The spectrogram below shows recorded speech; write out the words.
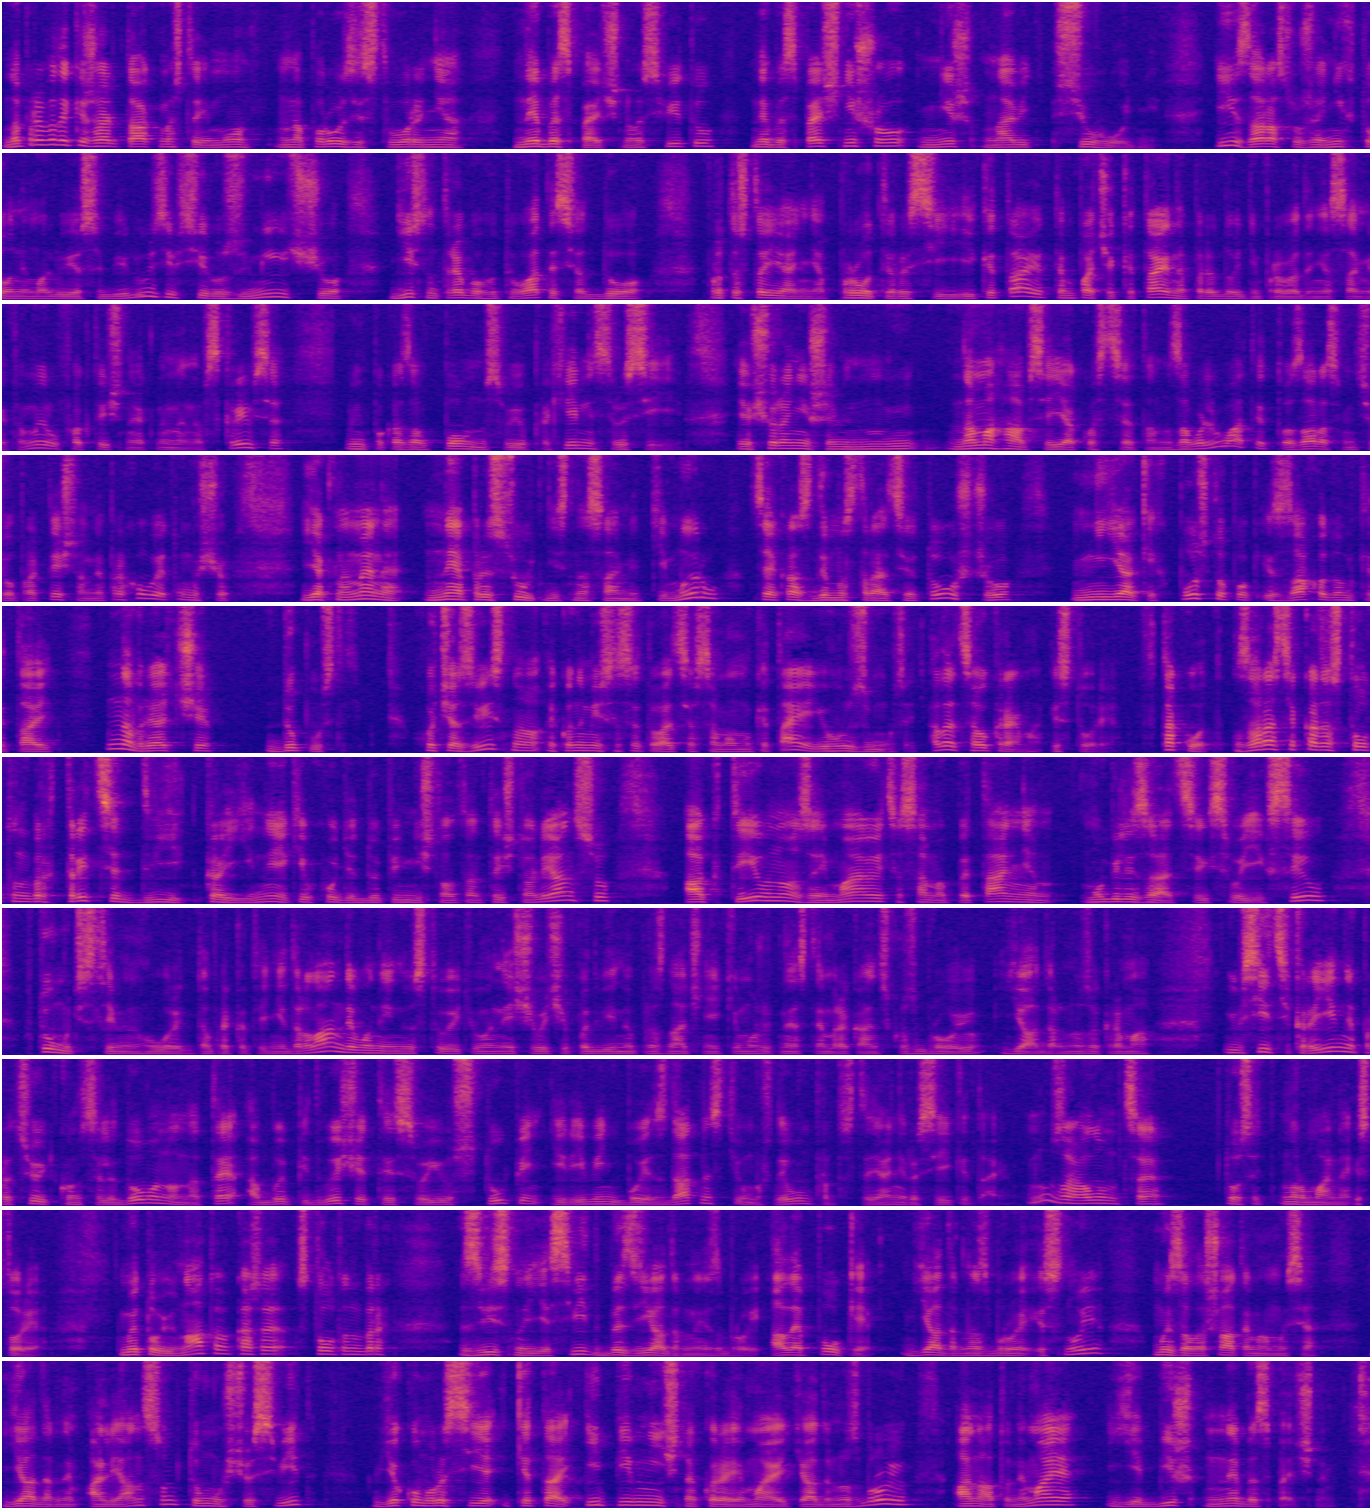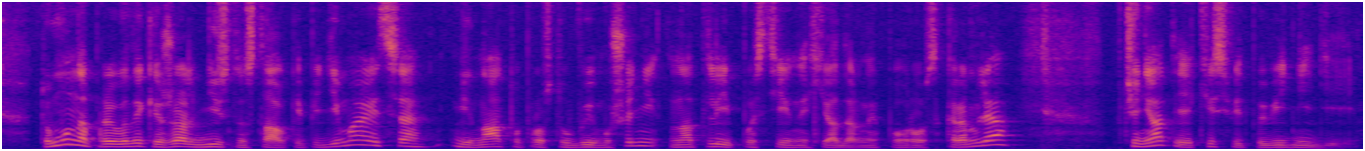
На превеликий жаль, так ми стоїмо на порозі створення небезпечного світу, небезпечнішого, ніж навіть сьогодні. І зараз уже ніхто не малює собі ілюзій, всі розуміють, що дійсно треба готуватися до протистояння проти Росії і Китаю. Тим паче Китай напередодні проведення саміту миру, фактично, як на мене, вскрився. Він показав повну свою прихильність Росії. Якщо раніше він намагався якось це там завалювати, то зараз він цього практично не приховує, тому що, як на мене, неприсутність на саміті миру це якраз демонстрація того, що ніяких поступок із Заходом Китай навряд чи допустить. Хоча, звісно, економічна ситуація в самому Китаї його змусить, але це окрема історія. Так от, зараз, як каже Столтенберг, 32 країни, які входять до Північно-Атлантичного альянсу, активно займаються саме питанням мобілізації своїх сил. В тому числі він говорить, наприклад, і Нідерланди вони інвестують у винищувачі подвійного призначення, які можуть нести американську зброю, ядерну, зокрема. І всі ці країни працюють консолідовано на те, аби підвищити свою ступінь і рівень боєздатності у можливому протистоянні Росії і Китаю. Ну, загалом, це досить нормальна історія. Метою НАТО, каже Столтенберг, звісно, є світ без ядерної зброї. Але поки ядерна зброя існує, ми залишатимемося ядерним альянсом, тому що світ, в якому Росія, Китай і Північна Корея мають ядерну зброю, а НАТО не має, є більш небезпечним. Тому, на превеликий жаль, дійсно ставки підіймаються, і НАТО просто вимушені на тлі постійних ядерних погроз Кремля вчиняти якісь відповідні дії.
